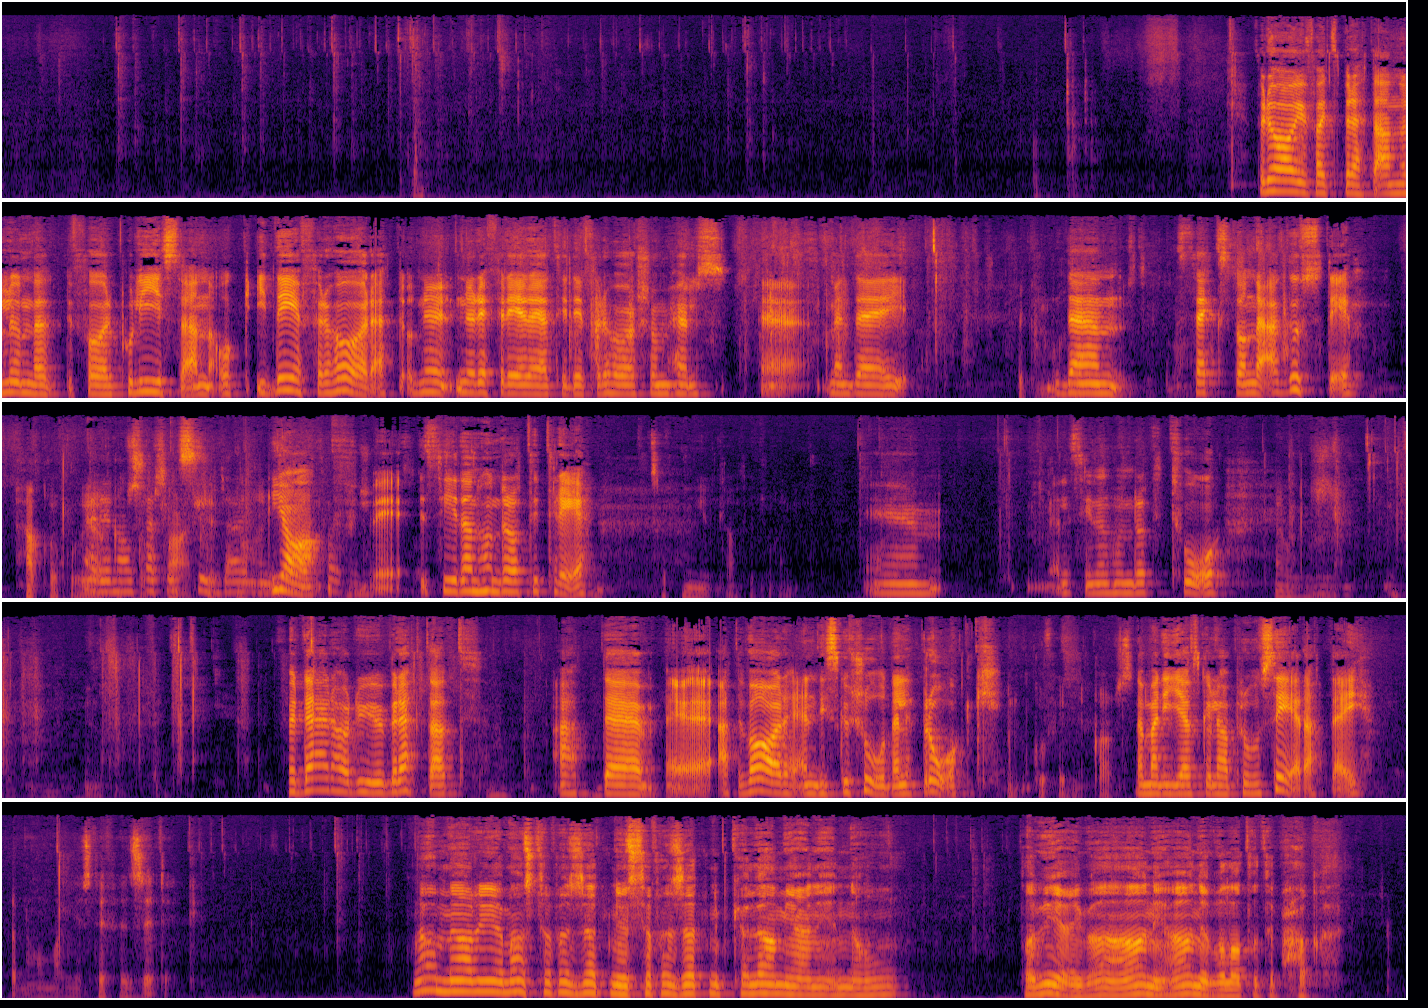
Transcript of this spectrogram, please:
För du har ju faktiskt berättat annorlunda för polisen och i det förhöret, och nu, nu refererar jag till det förhör som hölls eh, med dig den 16 augusti. Är det någon särskild sida? i- Ja, eh, sidan 183. Ehm, eller sidan 182. För där har du ju berättat att, eh, eh, att det var en diskussion eller ett bråk där Maria skulle ha provocerat dig. لا ماريا ما استفزتني استفزتني بكلام يعني انه طبيعي بقى انا انا غلطت بحقها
